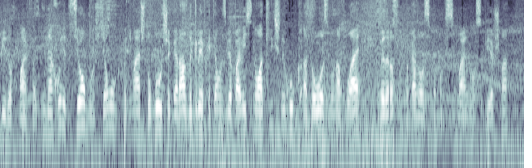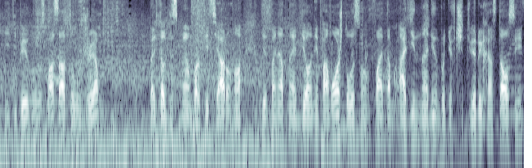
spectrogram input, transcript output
Pit of Malphite. И находит Сему. Сему понимает, что лучше гораздо. Грейв хотел на себя повесить, но отличный хук от Олос на флай. В этот раз он показал себя максимально успешно. И теперь нужно спасаться уже полетел Дисмембер в DTR, но здесь, понятное дело, не поможет. Флайн там один на один против четверых остался и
